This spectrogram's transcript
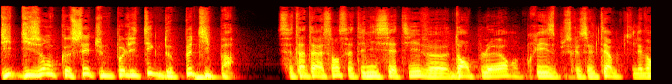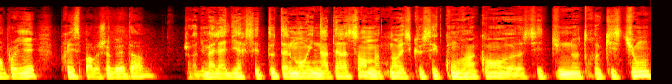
Dis, disons que c'est une politique de petits pas. C'est intéressant cette initiative euh, d'ampleur prise, puisque c'est le terme qu'il avait employé, prise par le chef de l'État? J'aurais du mal à dire que c'est totalement inintéressant. Maintenant, est-ce que c'est convaincant? Euh, C'est une autre question.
